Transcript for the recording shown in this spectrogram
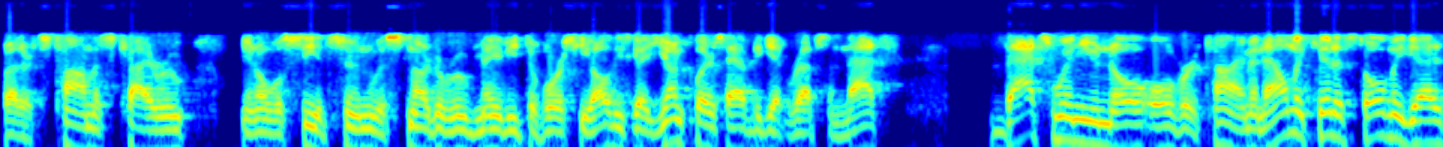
whether it's Thomas, Kyrou. You know, we'll see it soon with Snuggerud, maybe Dvorsky. All these guys, young players have to get reps, and that's that's when you know over time. And Al MacInnis told me, guys,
